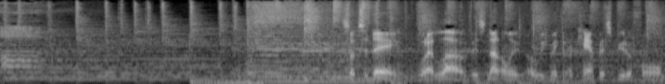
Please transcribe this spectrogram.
are. So today, what I love is not only are we making our campus beautiful,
